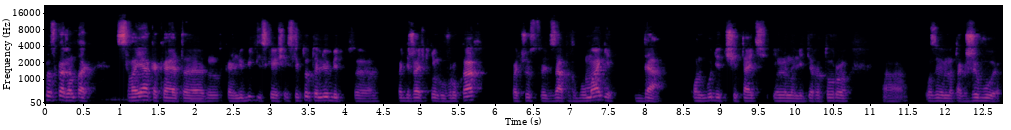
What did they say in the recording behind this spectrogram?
ну, скажем так, своя какая-то ну, такая любительская вещь. Если кто-то любит э, подержать книгу в руках, почувствовать запах бумаги, да, он будет читать именно литературу, э, назовем ее так, живую.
